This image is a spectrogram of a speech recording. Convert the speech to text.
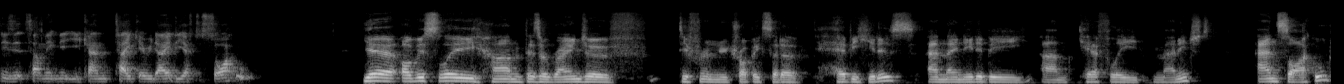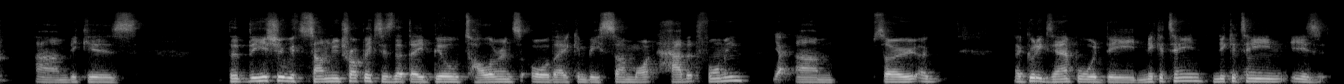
Is it something that you can take every day? Do you have to cycle? Yeah, obviously, um, there's a range of different nootropics that are heavy hitters and they need to be um, carefully managed and cycled um, because the, the issue with some nootropics is that they build tolerance or they can be somewhat habit forming. Yeah. Um, so a, a good example would be nicotine. Nicotine is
